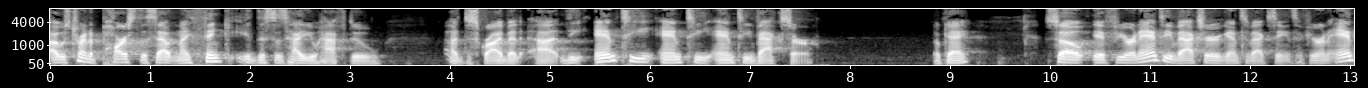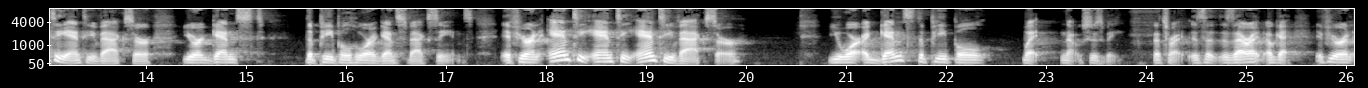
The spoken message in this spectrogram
I was trying to parse this out, and I think this is how you have to uh, describe it: uh, the anti anti anti vaxer. Okay, so if you're an anti vaxer, you're against vaccines. If you're an anti anti vaxer, you're against the people who are against vaccines. If you're an anti anti anti vaxer, you are against the people. Wait, no, excuse me. That's right. Is that, is that right? Okay. If you're an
